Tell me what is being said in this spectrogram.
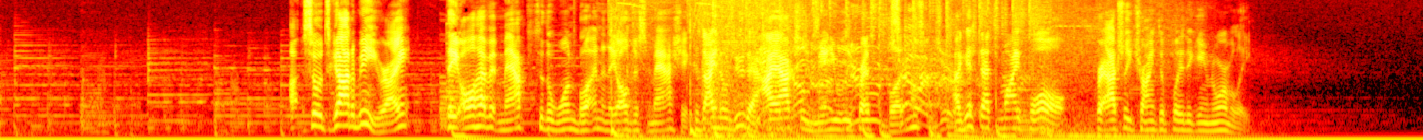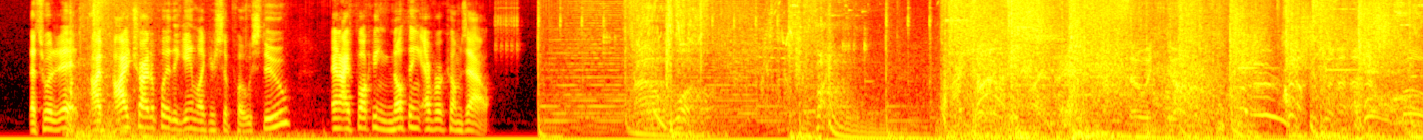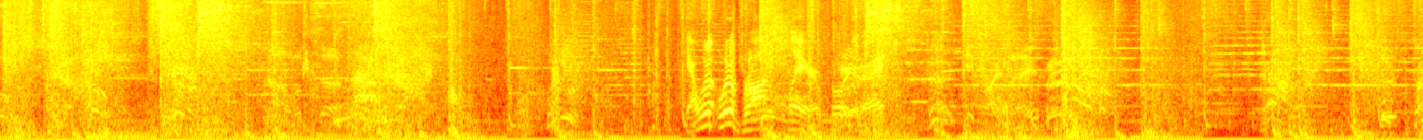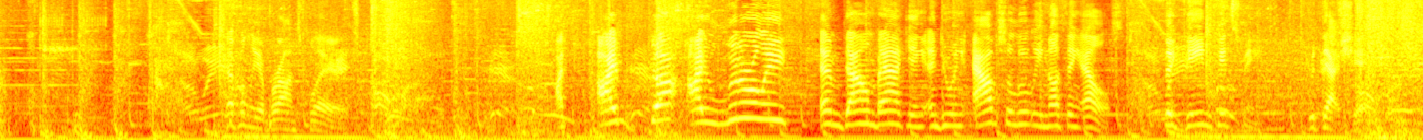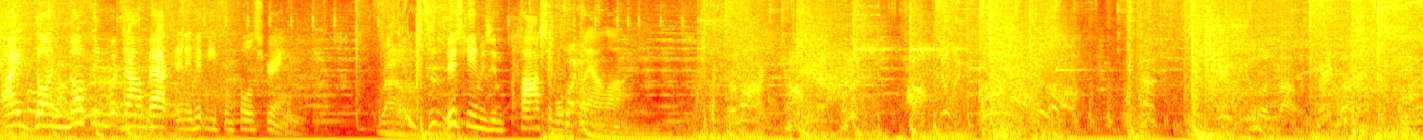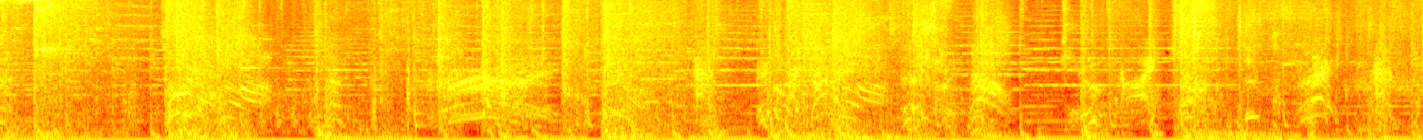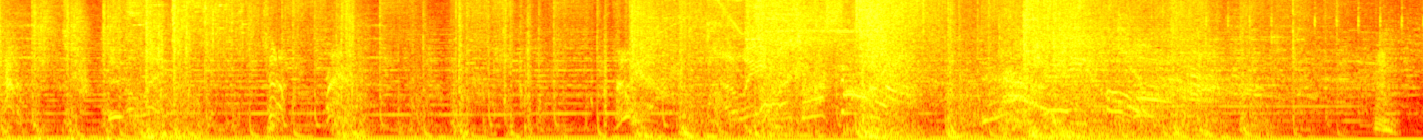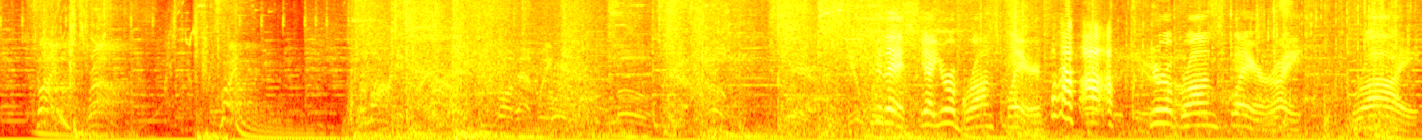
Uh, so it's got to be, right? They all have it mapped to the one button and they all just mash it. Because I don't do that. I actually manually press the buttons. I guess that's my fault for actually trying to play the game normally. That's what it is. I, I try to play the game like you're supposed to, and I fucking, nothing ever comes out. Yeah, what a, what a bronze player, of course, right? Definitely a bronze player. I, I'm da- I literally am down backing and doing absolutely nothing else. The game hits me with that shit. I've done nothing but down back and it hit me from full screen. This game is impossible to play online. Look at this. Yeah, you're a bronze player. you're a bronze player, right? Right.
